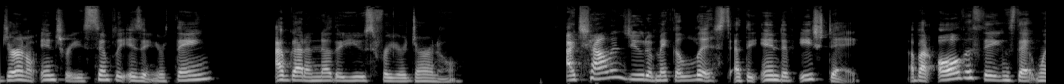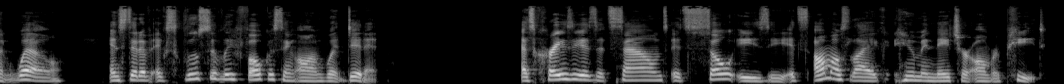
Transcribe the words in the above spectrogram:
journal entry simply isn't your thing, I've got another use for your journal. I challenge you to make a list at the end of each day about all the things that went well instead of exclusively focusing on what didn't. As crazy as it sounds, it's so easy. It's almost like human nature on repeat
